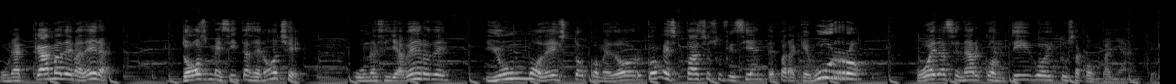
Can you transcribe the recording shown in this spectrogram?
una cama de madera, dos mesitas de noche, una silla verde y un modesto comedor con espacio suficiente para que Burro pueda cenar contigo y tus acompañantes.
